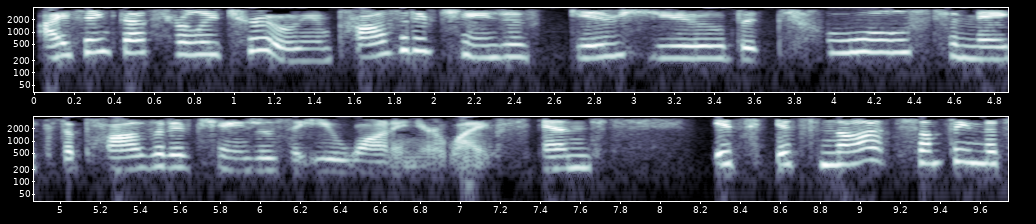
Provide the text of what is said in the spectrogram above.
I think that's really true. Mean, positive changes gives you the tools to make the positive changes that you want in your life. And it's it's not something that's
